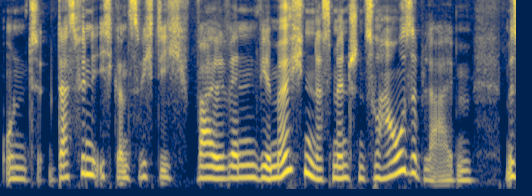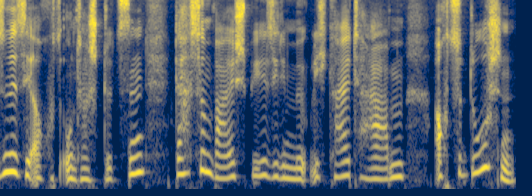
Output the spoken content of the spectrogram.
Und das finde ich ganz wichtig, weil wenn wir möchten, dass Menschen zu Hause bleiben, müssen wir sie auch unterstützen, dass zum Beispiel sie die Möglichkeit haben, auch zu duschen.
